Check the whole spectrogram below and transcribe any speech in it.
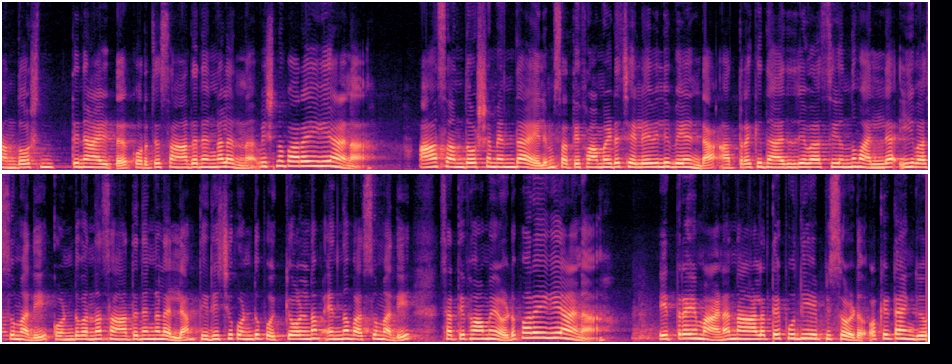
സന്തോഷത്തിനായിട്ട് കുറച്ച് സാധനങ്ങളെന്ന് വിഷ്ണു പറയുകയാണ്. ആ സന്തോഷം എന്തായാലും സത്യഭാമയുടെ ചെലവിൽ വേണ്ട. അത്രയ്ക്ക് ദാരിദ്ര്യവാസിയൊന്നും അല്ല ഈ വസുമതി കൊണ്ടുവന്ന സാധനങ്ങളെല്ലാം തിരിച്ചു കൊണ്ടുപൊയ്ക്കോളണം എന്ന വസുമതി സത്യഭാമയോട് പറയുകയാണ്. ഇത്രയുമാണ് നാളത്തെ പുതിയ എപ്പിസോഡ്. ഓക്കെ താങ്ക്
